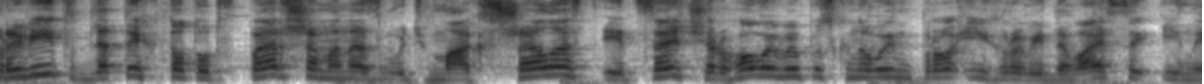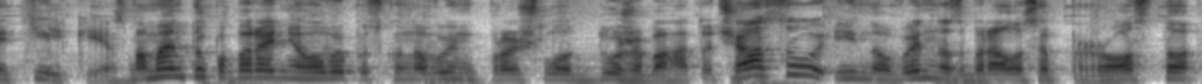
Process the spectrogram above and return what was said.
Привіт для тих, хто тут вперше. Мене звуть Макс Шелест, і це черговий випуск новин про ігрові девайси і не тільки. З моменту попереднього випуску новин пройшло дуже багато часу, і новин назбиралося просто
